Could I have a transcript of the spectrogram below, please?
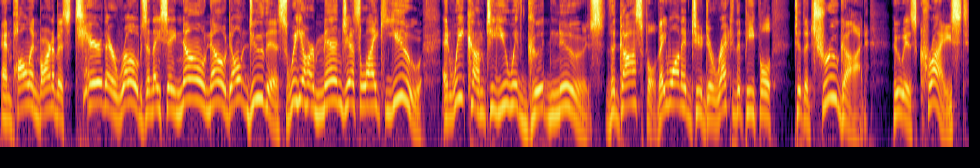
And Paul and Barnabas tear their robes and they say, "No, no, don't do this. We are men just like you, and we come to you with good news, the gospel." They wanted to direct the people to the true God, who is Christ,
